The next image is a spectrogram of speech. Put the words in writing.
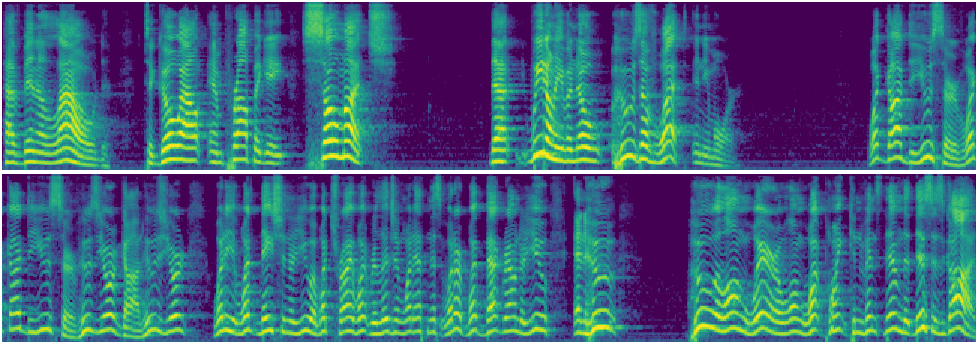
have been allowed to go out and propagate so much that we don't even know who's of what anymore. What God do you serve? What God do you serve? Who's your God? Who's your what you what nation are you? What tribe, what religion, what ethnicity, what are, what background are you? And who who along where, along what point convinced them that this is God?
